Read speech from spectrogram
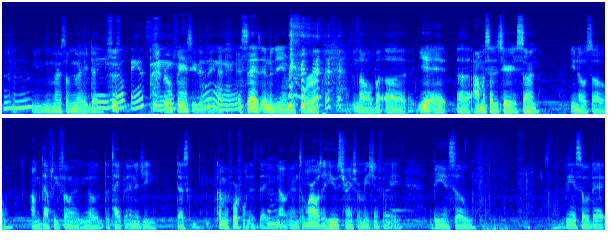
hmm you learn something new every day. Yeah, real fancy. real fancy today. Mm. That, that says energy in me for real. no, but uh, yeah, at, uh, I'm a Sagittarius sun, you know, so I'm definitely feeling, you know, the type of energy that's coming forth on this day, Mhm. you know, and tomorrow's a huge transformation for me, being so, being so that,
